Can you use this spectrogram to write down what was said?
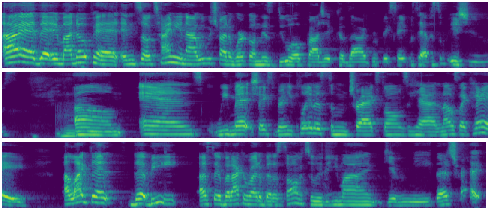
I had that in my notepad. And so Tiny and I, we were trying to work on this duo project because our group Xscape was having some issues. Mhm. Um, and we met She'kspere and he played us some track songs he had. And I was like, hey, I like that that beat. I said, but I can write a better song to it. Do you mind giving me that track?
